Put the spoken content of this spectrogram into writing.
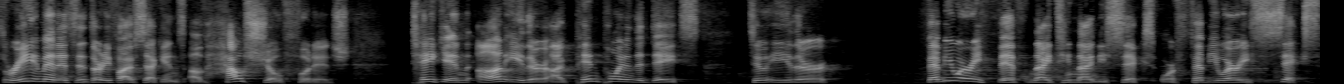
three minutes and 35 seconds of house show footage taken on either, I've pinpointed the dates to either February 5th, 1996 or February 6th,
